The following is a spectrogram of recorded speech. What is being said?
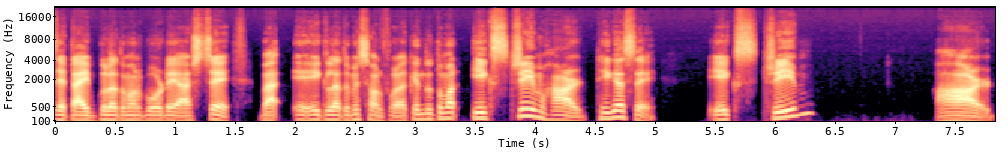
যে টাইপগুলো তোমার বোর্ডে আসছে, বা এগুলা তুমি সলভ করলা। কিন্তু তোমার এক্সট্রিম হার্ড ঠিক আছে? এক্সট্রিম হার্ড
